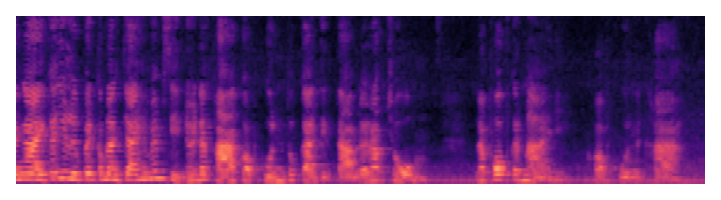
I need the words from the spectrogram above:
ยังไงก็อย่าลืมเป็นกำลังใจให้แม่มสินด้วยนะคะ ขอบคุณทุกการติดตามและรับชม แล้วพบกันใหม่ขอบคุณค่ะ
